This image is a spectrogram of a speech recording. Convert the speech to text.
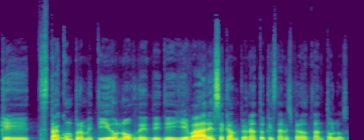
que está comprometido, ¿no? De, de, de llevar ese campeonato que están esperando tanto los,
